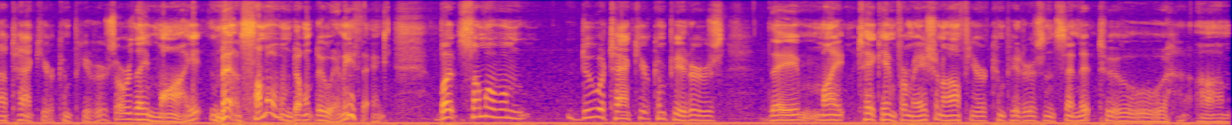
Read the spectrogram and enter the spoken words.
attack your computers, or they might. Some of them don't do anything, but some of them do attack your computers. They might take information off your computers and send it to um,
